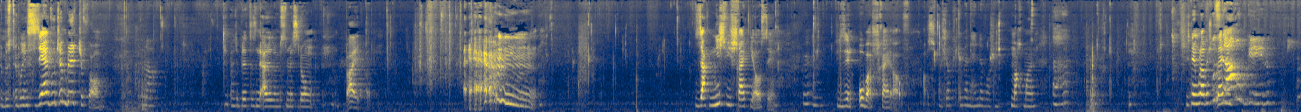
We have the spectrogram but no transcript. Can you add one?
Du bist übrigens sehr gut in Blitzeform. Genau. Also Blitze sind alle so ein bisschen misslungen bei. Sag nicht, wie schreib die aussehen. Die sehen oberschrei auf. Aus. Ich glaube, ich kann meine Hände waschen. Mach mal. Aha. Ich nehme, glaube ich, gleich. noch- darum gehen. Das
